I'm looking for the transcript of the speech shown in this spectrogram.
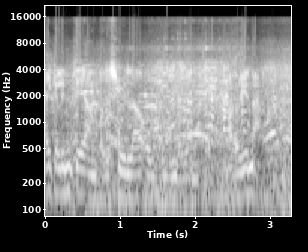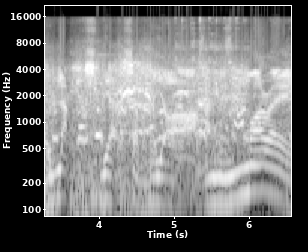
ay kalimti ang pag-eskwela o ang galante. Marami na. Good luck diya sa bayan. Mare.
